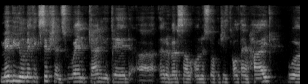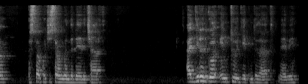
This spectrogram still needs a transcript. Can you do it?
maybe you'll make exceptions when can you trade uh, a reversal on a stock which is all-time high or a stock which is strong on the daily chart. I didn't go in too deep into that, maybe.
